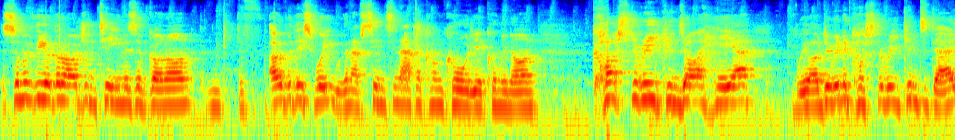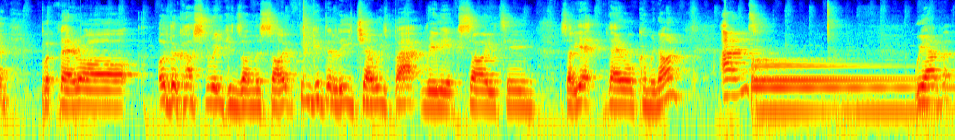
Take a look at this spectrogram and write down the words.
some of the other Argentinas have gone on. Over this week, we're going to have Cincinnati Concordia coming on. Costa Ricans are here. We are doing a Costa Rican today, but there are other Costa Ricans on the site. Finca de Licho is back, really exciting. So, yeah, they're all coming on. And we have,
